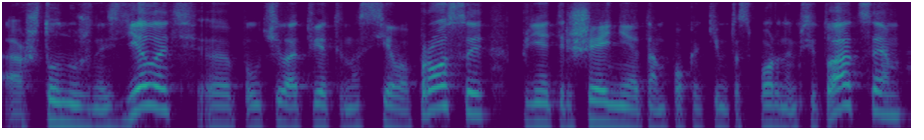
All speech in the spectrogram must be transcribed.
а, что нужно сделать, э, получил ответы на все вопросы, принять решение там по каким-то спорным ситуациям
